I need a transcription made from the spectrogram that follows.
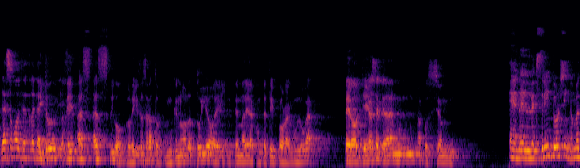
Ya somos de otra Y tú, categoría. así, has, has- digo, lo dijiste hace rato, como que no lo tuyo, el tema de ir a competir por algún lugar, pero llegaste a quedar en una posición En el Extreme Tour, si no me,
